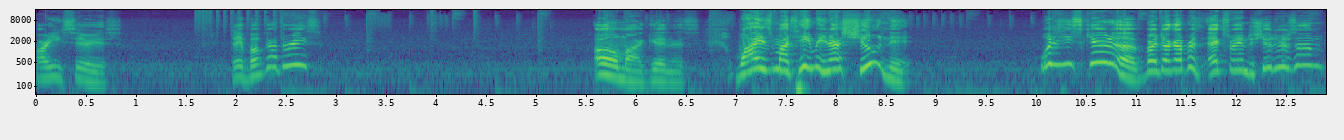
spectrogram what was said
Are you serious? They both got threes? Oh my goodness. Why is my teammate not shooting it? What is he scared of? Bro, do I gotta press X for him to shoot it or something?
